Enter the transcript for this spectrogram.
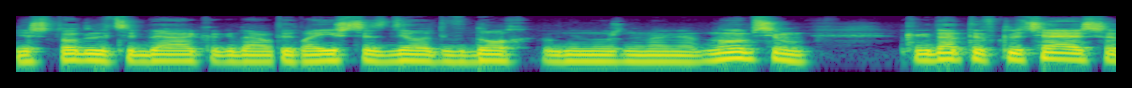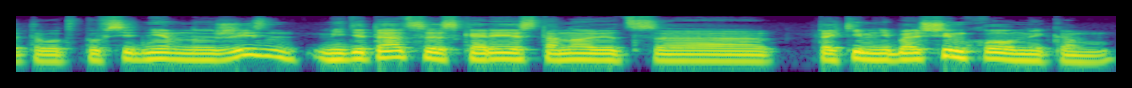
И что для тебя, когда ты боишься сделать вдох в ненужный момент. Ну, в общем, когда ты включаешь это вот в повседневную жизнь, медитация скорее становится таким небольшим холмиком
